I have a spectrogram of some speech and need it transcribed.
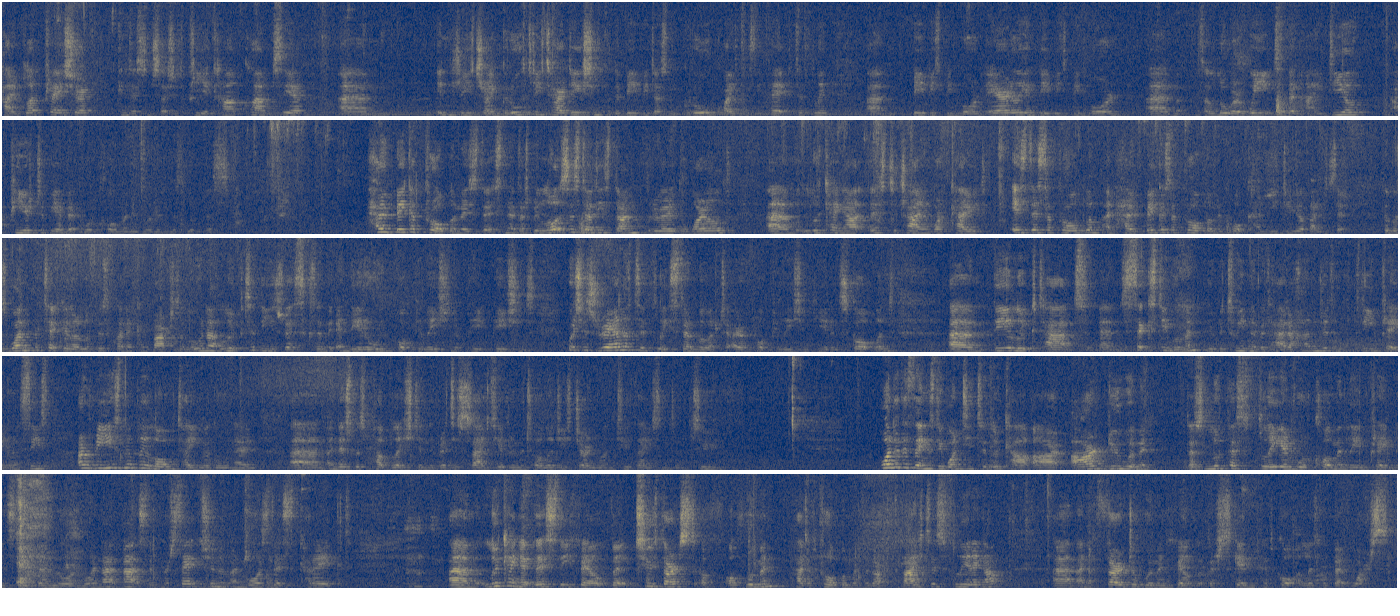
high blood pressure, conditions such as preeclampsia, um, intrauterine growth retardation where the baby doesn't grow quite as effectively. Um, babies being born early and babies being born um, with a lower weight than ideal appear to be a bit more common in women with lupus. How big a problem is this? Now there's been lots of studies done throughout the world um, looking at this to try and work out is this a problem and how big is a problem and what can we do about it. There was one particular lupus clinic in Barcelona looked at these risks in, in their own population of pa patients which is relatively similar to our population here in Scotland. Um, they looked at um, 60 women who between them had had 103 pregnancies, a reasonably long time ago now. Um, and this was published in the British Society of Rheumatology's journal in 2002. One of the things they wanted to look at are, are do women, does lupus flare more commonly in pregnancy than normal? And that, that's the perception, and was this correct? Um, looking at this, they felt that two-thirds of, of women had a problem with their arthritis flaring up, um, and a third of women felt that their skin had got a little bit worse.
